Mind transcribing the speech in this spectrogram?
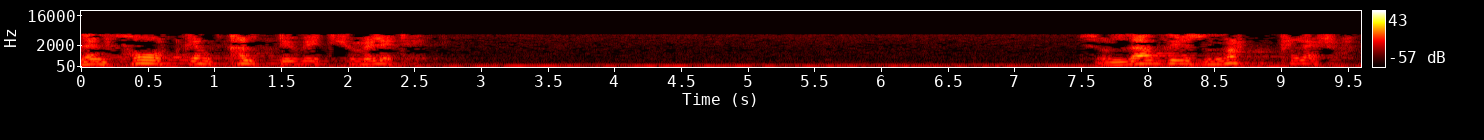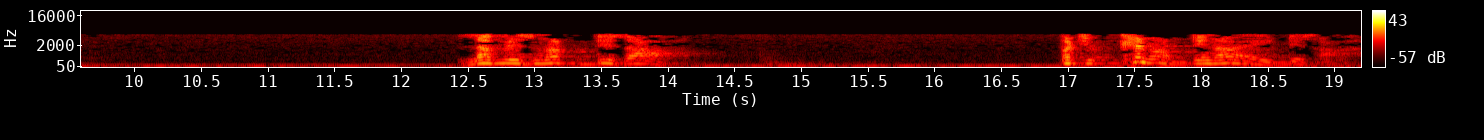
than thought can cultivate humility. So love is not pleasure. Love is not desire. But you cannot deny desire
